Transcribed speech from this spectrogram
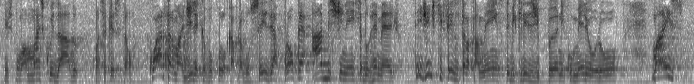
a gente tomar mais cuidado com essa questão. Quarta armadilha que eu vou colocar para vocês é a própria abstinência do remédio. Tem gente que fez o tratamento, teve crise de pânico, melhorou, mas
